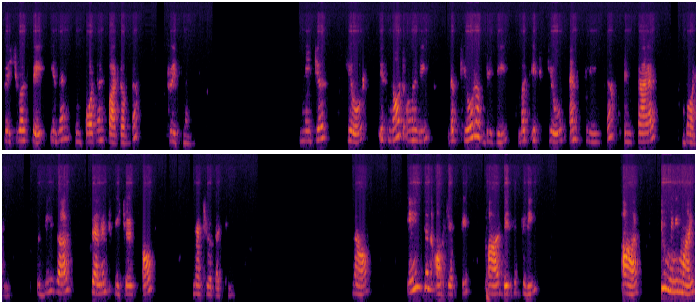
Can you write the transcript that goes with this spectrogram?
spiritual faith is an important part of the treatment. Nature's cure is not only the cure of disease, but it cures and cleans the entire body. So these are salient features of naturopathy. Now, aims and objectives are basically are to minimize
